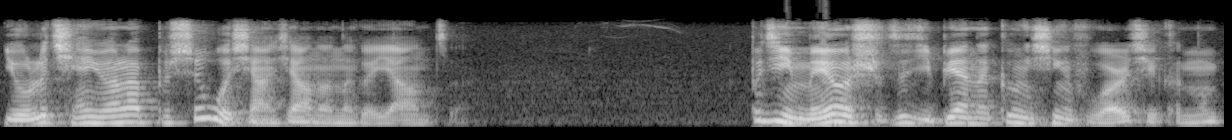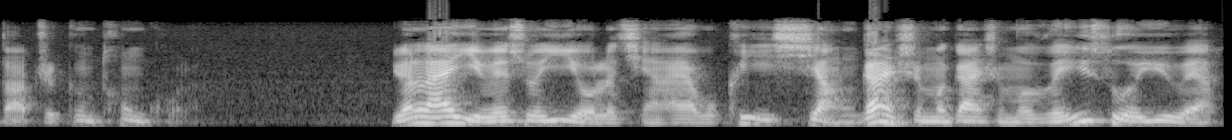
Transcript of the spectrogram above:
有了钱原来不是我想象的那个样子。不仅没有使自己变得更幸福，而且可能导致更痛苦了。原来以为说一有了钱，哎呀，我可以想干什么干什么，为所欲为啊。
